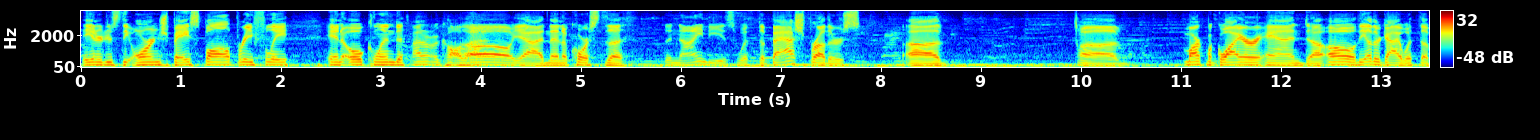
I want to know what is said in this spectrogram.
they introduced the orange baseball briefly in Oakland. I don't recall that. Oh yeah, and then of course the the '90s with the Bash brothers, uh, uh, Mark McGwire and uh, oh the other guy with the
